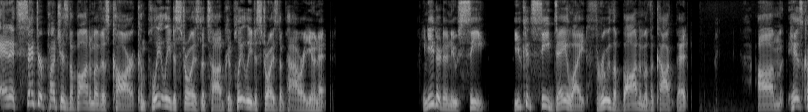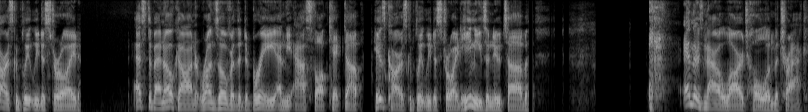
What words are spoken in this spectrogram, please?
And it center punches the bottom of his car, completely destroys the tub, completely destroys the power unit. He needed a new seat. You could see daylight through the bottom of the cockpit. Um, his car is completely destroyed. Esteban Ocon runs over the debris and the asphalt kicked up. His car is completely destroyed. He needs a new tub. And there's now a large hole in the track.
